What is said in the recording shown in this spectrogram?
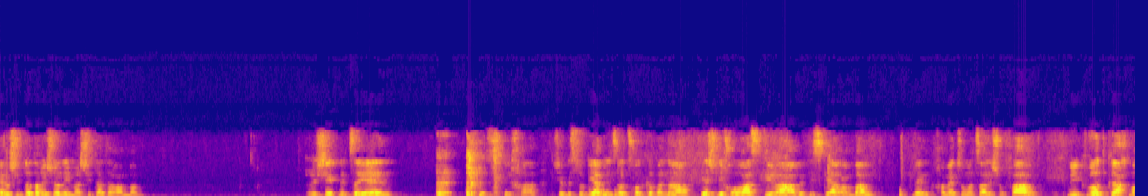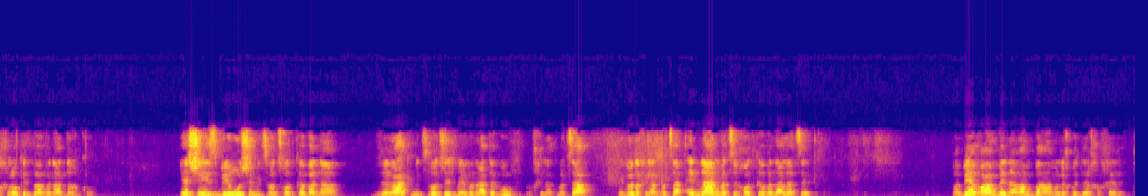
אלו שיטות הראשונים, מה שיטת הרמב"ם? ראשית נציין, סליחה, שבסוגיית מצוות צריכות כוונה, יש לכאורה סתירה בפסקי הרמב"ם בין חמץ ומצה לשופר, בעקבות כך מחלוקת בהבנת דרכו. יש שהסבירו שמצוות צריכות כוונה, ורק מצוות שיש בהן מנעת הגוף, אכילת מצה, כגון אכילת מצה, אינן מצריכות כוונה לצאת. רבי אברהם בן הרמב"ם הולך בדרך אחרת.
